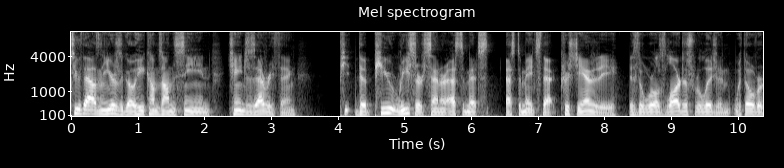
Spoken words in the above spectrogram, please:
2,000 years ago, he comes on the scene, changes everything. P- the Pew Research Center estimates estimates that Christianity is the world's largest religion with over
